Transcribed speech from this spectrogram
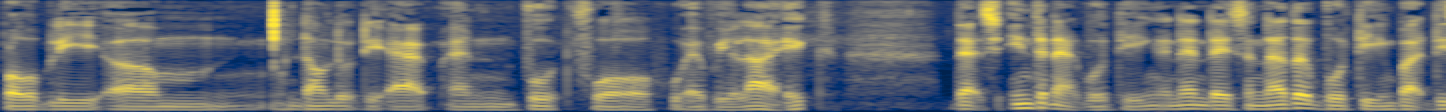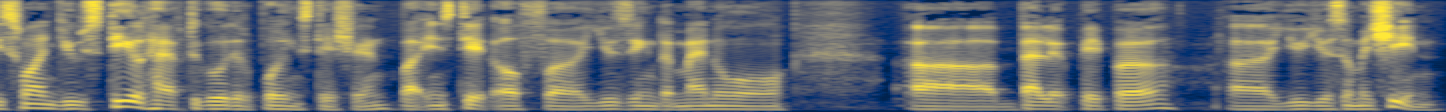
probably um, download the app and vote for whoever you like. That's internet voting. And then there's another voting, but this one you still have to go to the polling station. But instead of uh, using the manual uh, ballot paper, uh, you use a machine.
